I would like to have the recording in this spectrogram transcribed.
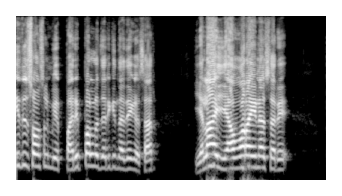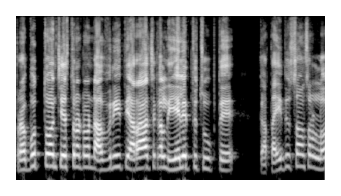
ఐదు సంవత్సరాలు మీ పరిపాలన జరిగింది అదే కదా సార్? ఇలా ఎవరైనా సరే ప్రభుత్వం చేస్తున్నటువంటి అవినీతి అరాచకాలను ఏలెత్తి చూపితే గత ఐదు సంవత్సరాల్లో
